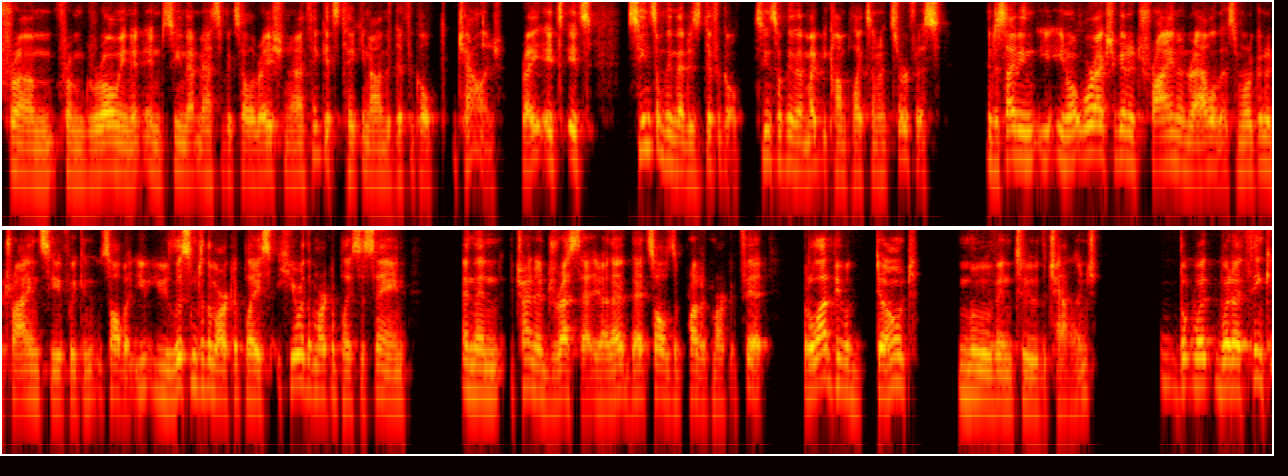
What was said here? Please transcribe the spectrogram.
from from growing and, and seeing that massive acceleration? And I think it's taking on the difficult challenge, right? It's it's seeing something that is difficult, seeing something that might be complex on its surface, and deciding, you know, we're actually going to try and unravel this and we're going to try and see if we can solve it. You, you listen to the marketplace, hear what the marketplace is saying, and then trying to address that. You know, that, that solves the product market fit. But a lot of people don't move into the challenge. But what, what I think,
